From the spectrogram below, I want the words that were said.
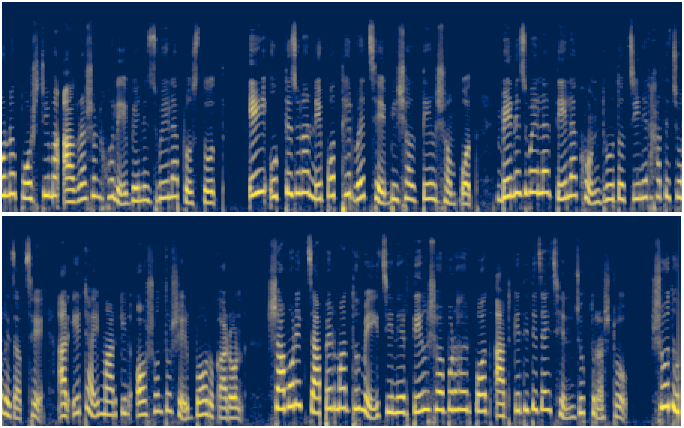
কোনো পশ্চিমা আগ্রাসন হলে ভেনেজুয়েলা প্রস্তুত। এই উত্তেজনার নেপথ্যে রয়েছে বিশাল তেল সম্পদ। ভেনেজুয়েলার তেল এখন দ্রুত চীনের হাতে চলে যাচ্ছে, আর এটাই মার্কিন অসন্তোষের বড় কারণ। সামরিক চাপের মাধ্যমেই চীনের তেল সরবরাহের পথ আটকে দিতে চাইছেন যুক্তরাষ্ট্র। শুধু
